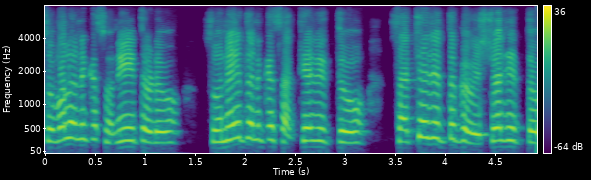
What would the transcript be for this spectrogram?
సుబలునికి సునీతుడు సునీతునికి సత్యజిత్తు సత్యజిత్తుకు విశ్వజిత్తు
